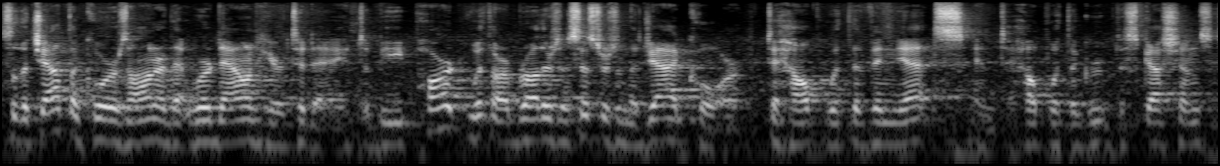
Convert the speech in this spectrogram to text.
So the Chaplain Corps is honored that we're down here today to be part with our brothers and sisters in the JAG Corps to help with the vignettes and to help with the group discussions.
